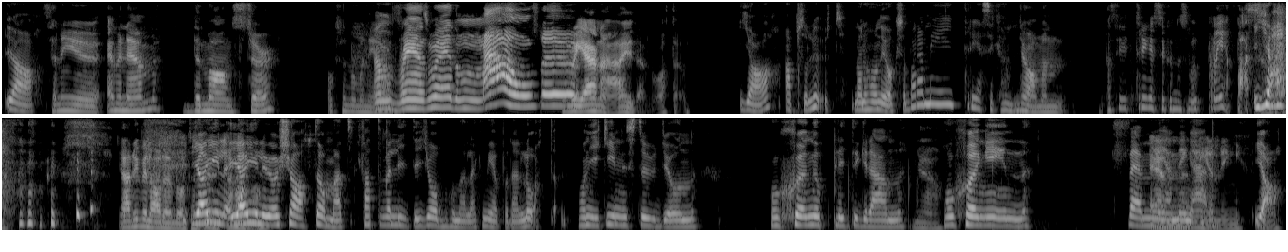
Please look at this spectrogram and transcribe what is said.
Ja. Sen är ju Eminem, The Monster, också I'm nominerad. friends with a monster! Rihanna är ju den låten. Ja, absolut. Men hon är också bara med i tre sekunder. Ja, men fast det är tre sekunder som upprepas. Ja. Jag hade velat ha den låten Jag gillar, jag gillar ju att tjata om att fatta vad lite jobb hon har lagt ner på den låten. Hon gick in i studion, hon sjöng upp lite grann, Ja. hon sjöng in fem En meningar. mening. Ja.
